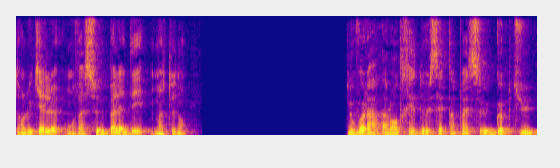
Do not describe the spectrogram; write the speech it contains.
dans lequel on va se balader maintenant. Nous voilà à l'entrée de cette impasse Gobtu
